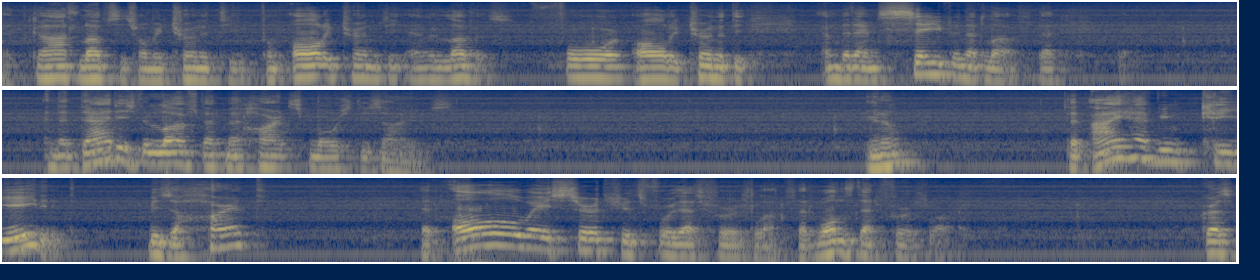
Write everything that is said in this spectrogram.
that God loves us from eternity, from all eternity, and will love us for all eternity, and that I'm safe in that love. That and that that is the love that my heart most desires. You know? That I have been created with a heart that always searches for that first love, that wants that first love. Because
